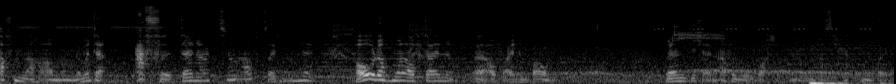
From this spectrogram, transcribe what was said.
Affennachahmung, damit der Affe deine Aktion aufzeichnet. Und hau doch mal auf, deine, äh, auf einen Baum. Während dich ein Affe beobachtet, das beizubauen.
